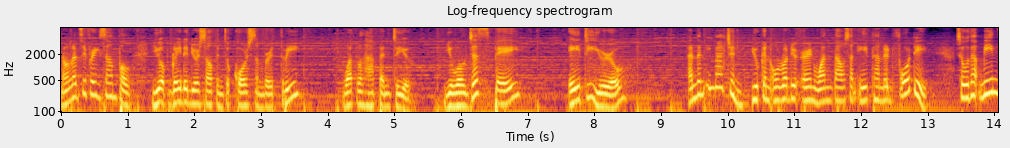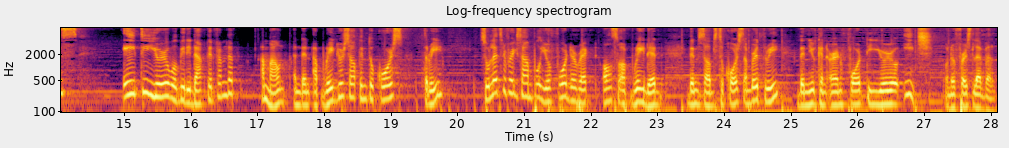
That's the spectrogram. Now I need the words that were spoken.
Now, let's say, for example, you upgraded yourself into course number three. What will happen to you? You will just pay 80 euro, and then imagine you can already earn 1,840. So that means 80 euro will be deducted from that amount and then upgrade yourself into course 3 so let's say for example your 4 Direct also upgraded themselves to course number 3, then you can earn 40 euro each on the first level.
